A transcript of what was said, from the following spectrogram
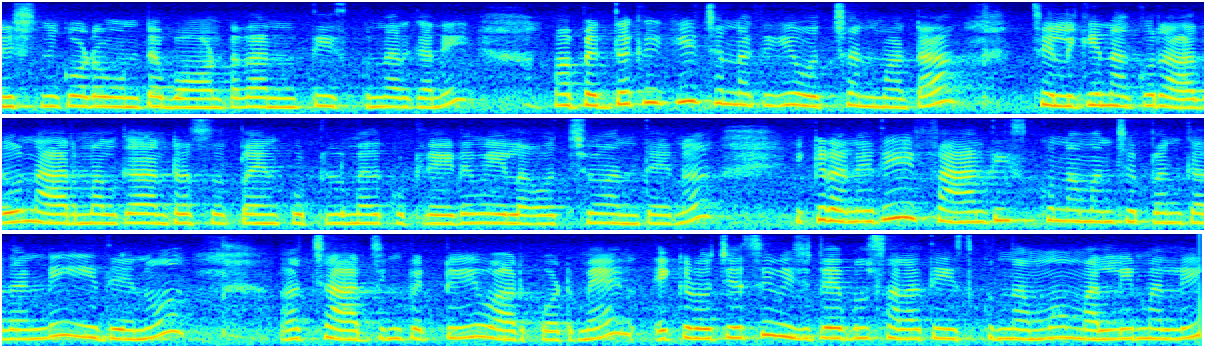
మిషన్ కూడా ఉంటే బాగుంటుంది అని తీసుకున్నారు కానీ మా పెద్దకి చిన్నకి వచ్చు అనమాట చెల్లికి నాకు రాదు. నార్మల్గా డ్రెస్ పైన కుట్లు మీద కుట్లు వేయడం ఇలా వచ్చు అంతేను? ఇక్కడ అనేది ఫ్యాన్ తీసుకున్నామని చెప్పాను కదండి ఇదేను. ఛార్జింగ్ పెట్టి వాడుకోవటమే. ఇక్కడ వచ్చేసి వెజిటేబుల్స్ అలా తీసుకుందాము. మళ్ళీ మళ్ళీ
